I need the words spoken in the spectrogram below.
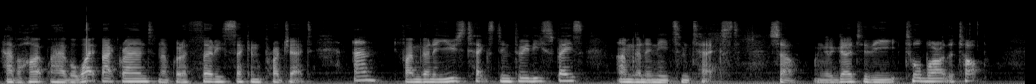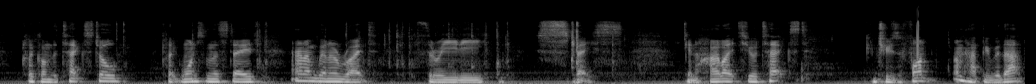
Have a I have a white background and I've got a 30 second project. And if I'm going to use text in 3D space, I'm going to need some text. So I'm going to go to the toolbar at the top, click on the text tool, click once on the stage, and I'm going to write 3D space. You can highlight your text, you can choose a font, I'm happy with that.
